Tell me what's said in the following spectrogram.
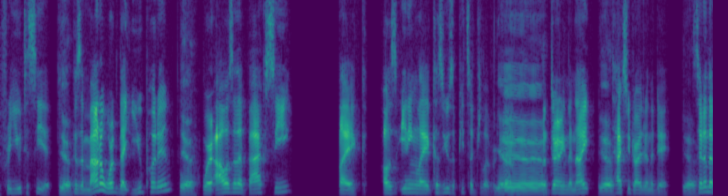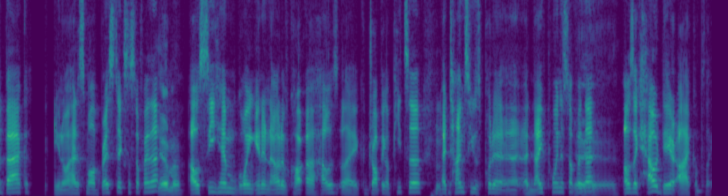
for you to see it Yeah. because the amount of work that you put in Yeah. where i was in the back seat like i was eating like because he was a pizza delivery Yeah. Yeah. Yeah. during the night Yeah. taxi driver during the day Yeah. sit in the back you know i had a small breadsticks and stuff like that Yeah, man. i'll see him going in and out of car, uh, house like dropping a pizza at times he was put a, a knife point and stuff like Yeah, that yeah, i was like how dare i complain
